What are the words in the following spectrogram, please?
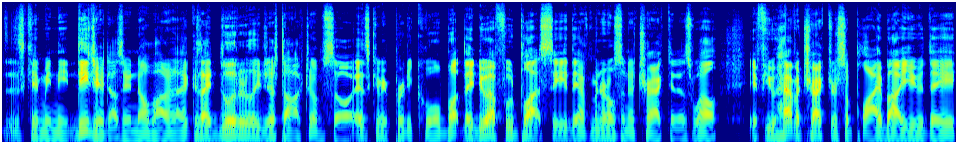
it's gonna be neat. DJ doesn't even know about it because I literally just talked to him, so it's gonna be pretty cool. But they do have food plot seed. They have minerals and attractant as well. If you have a tractor supply by you, they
